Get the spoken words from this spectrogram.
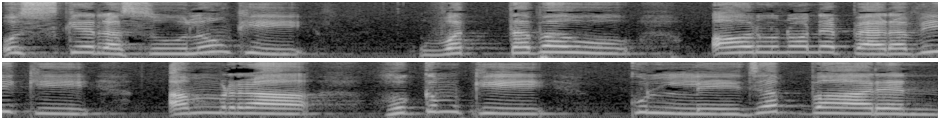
اس کے رسولوں کی وتبہو اور انہوں نے پیروی کی، امرا، حکم کی، کلی جبارن،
